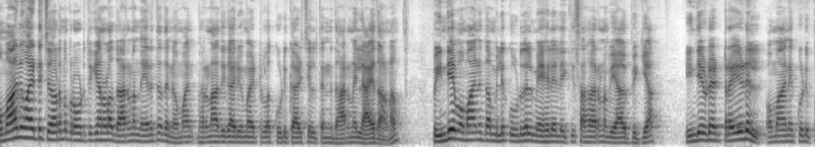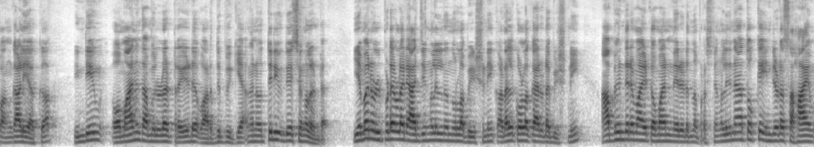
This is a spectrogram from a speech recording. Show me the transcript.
ഒമാനുമായിട്ട് ചേർന്ന് പ്രവർത്തിക്കാനുള്ള ധാരണ നേരത്തെ തന്നെ ഒമാൻ ഭരണാധികാരിയുമായിട്ടുള്ള കൂടിക്കാഴ്ചയിൽ തന്നെ ധാരണയിലായതാണ്. അപ്പോൾ ഇന്ത്യയും ഒമാനും തമ്മിൽ കൂടുതൽ മേഖലയിലേക്ക് സഹകരണം വ്യാപിപ്പിക്കുക. ഇന്ത്യയുടെ ട്രേഡിൽ ഒമാനെ കൂടി പങ്കാളിയാക്കുക. ഇന്ത്യയും ഒമാനും തമ്മിലുള്ള ട്രേഡ് വർദ്ധിപ്പിക്കുക. അങ്ങനെ ഒത്തിരി ഉദ്ദേശങ്ങളുണ്ട്. യമൻ ഉൾപ്പെടെയുള്ള രാജ്യങ്ങളിൽ നിന്നുള്ള ഭീഷണി കടൽ കൊള്ളക്കാരുടെ ഭീഷണി ആഭ്യന്തരമായിട്ട് ഒമാൻ നേരിടുന്ന പ്രശ്നങ്ങൾ ഇതിനകത്തൊക്കെ ഇന്ത്യയുടെ സഹായം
